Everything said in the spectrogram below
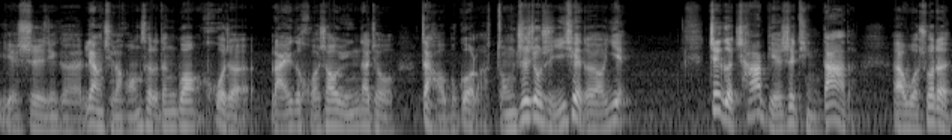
也是这个亮起了黄色的灯光，或者来一个火烧云，那就再好不过了。总之就是一切都要艳，这个差别是挺大的啊。我说的。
